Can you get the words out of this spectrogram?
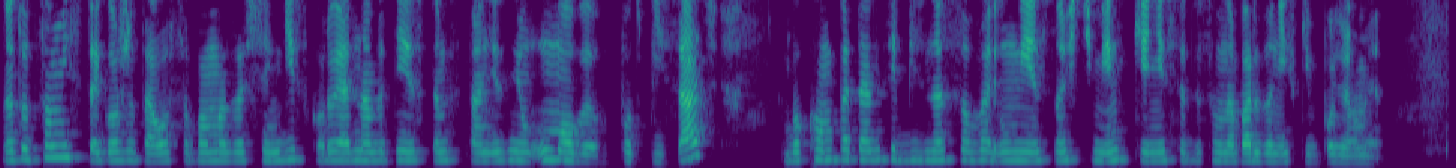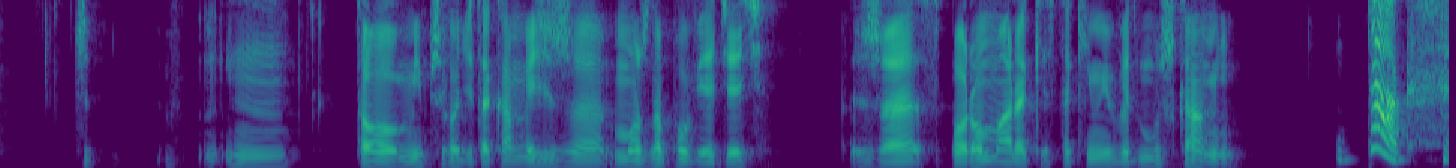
no to co mi z tego, że ta osoba ma zasięgi, skoro ja nawet nie jestem w stanie z nią umowy podpisać, bo kompetencje biznesowe i umiejętności miękkie niestety są na bardzo niskim poziomie. Czy, mm, to mi przychodzi taka myśl, że można powiedzieć, że sporo marek jest takimi wydmuszkami. Tak,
